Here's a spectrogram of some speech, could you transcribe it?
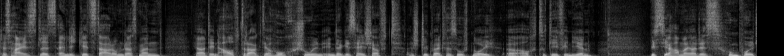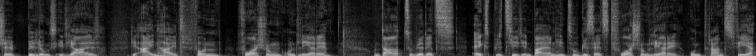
Das heißt, letztendlich geht es darum, dass man ja den Auftrag der Hochschulen in der Gesellschaft ein Stück weit versucht neu äh, auch zu definieren. Bisher haben wir ja das Humboldtsche Bildungsideal, die Einheit von Forschung und Lehre. Und dazu wird jetzt explizit in Bayern hinzugesetzt Forschung, Lehre und Transfer.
